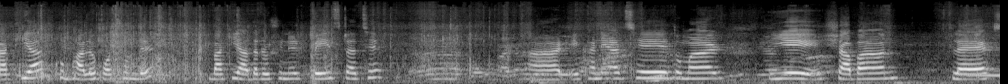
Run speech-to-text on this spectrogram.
গাঠিয়া, খুব ভালো পছন্দের। বাকি আদা রসুনের পেস্ট আছে। আর এখানে আছে তোমার ইয়ে সাবান ফ্ল্যাক্স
